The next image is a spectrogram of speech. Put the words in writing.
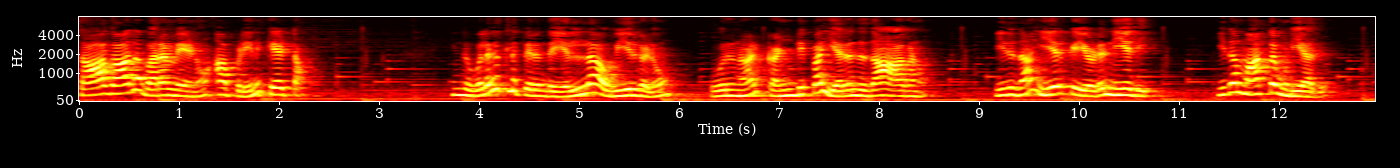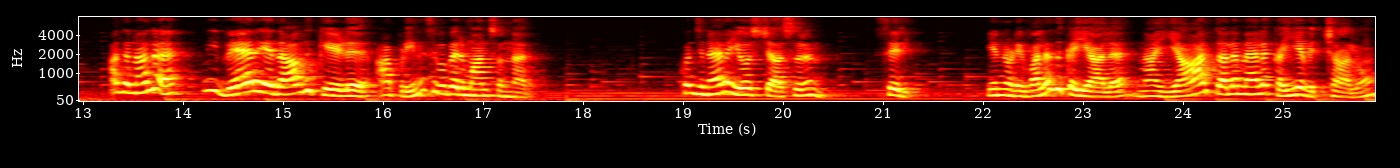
சாகாத வரம் வேணும் அப்படின்னு கேட்டான். இந்த உலகத்தில் பிறந்த எல்லா உயிர்களும் ஒரு நாள் கண்டிப்பாக இறந்து தான் ஆகணும். இதுதான் இயற்கையோட நியதி. இதை மாற்ற முடியாது. அதனால நீ வேற ஏதாவது கேளு அப்படின்னு சிவபெருமான் சொன்னார். கொஞ்ச நேரம் யோசிச்ச அசுரன் சரி என்னுடைய வலது கையால நான் யார் தலை மேல கைய வச்சாலும்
